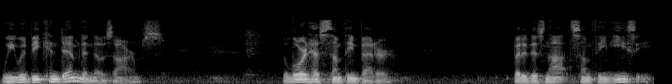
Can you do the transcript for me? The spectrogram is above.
we would be condemned in those arms. The Lord has something better, but it is not something easy.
